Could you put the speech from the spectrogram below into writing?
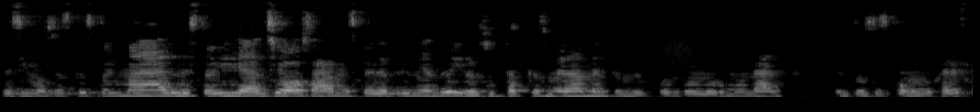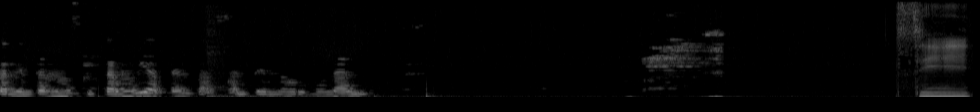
decimos es que estoy mal, estoy ansiosa, me estoy deprimiendo y resulta que es meramente un descontrol hormonal. Entonces, como mujeres también tenemos que estar muy atentas al tema hormonal. Sí,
